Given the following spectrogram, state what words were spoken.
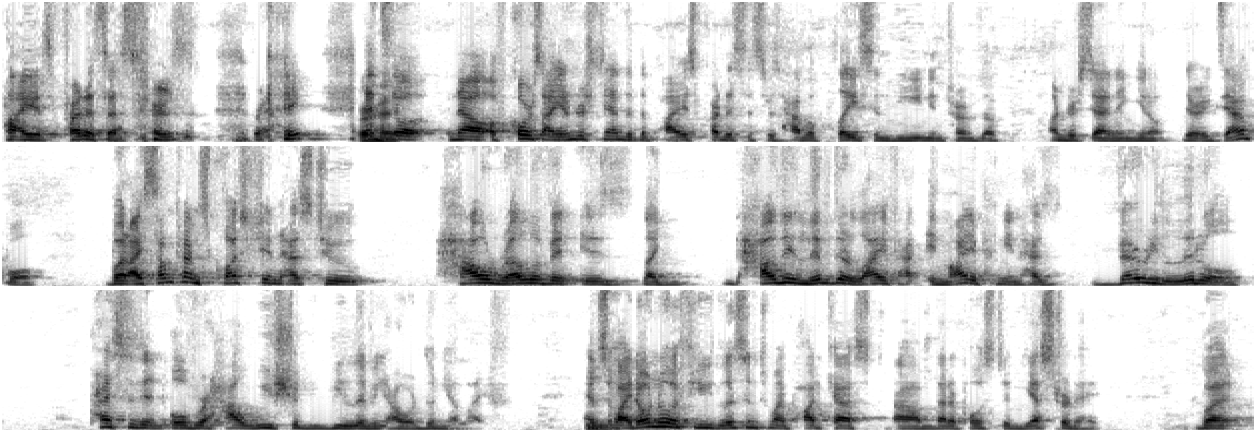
pious predecessors, right? And so now, of course, I understand that the pious predecessors have a place in deen in terms of understanding, you know, their example. But I sometimes question as to how relevant is like how they live their life. In my opinion, has very little precedent over how we should be living our dunya life. And so I don't know if you listened to my podcast um, that I posted yesterday, but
